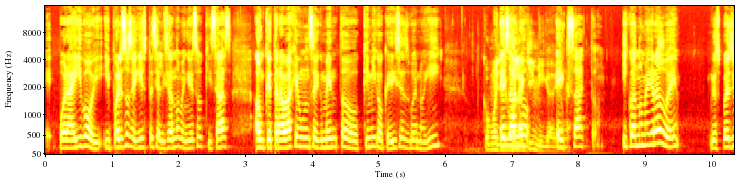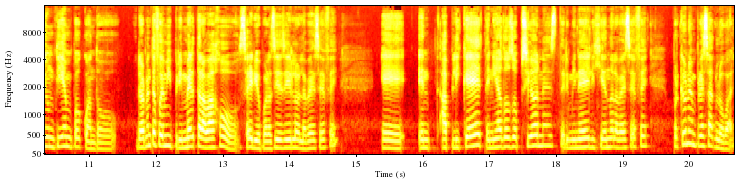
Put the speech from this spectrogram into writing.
eh, por ahí voy. Y por eso seguí especializándome en eso. Quizás, aunque trabaje en un segmento químico que dices, bueno, y cómo llegó la química. Exacto. Y cuando me gradué, después de un tiempo, cuando realmente fue mi primer trabajo serio, por así decirlo, la BSF, eh, apliqué, tenía dos opciones, terminé eligiendo la BSF porque es una empresa global.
